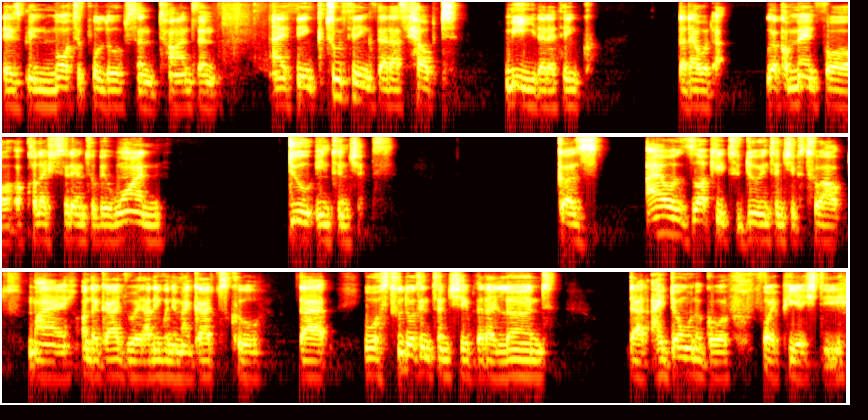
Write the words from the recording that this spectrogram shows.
there's been multiple loops and turns, and I think two things that has helped me that I think that I would recommend for a college student to be one, do internships. Because I was lucky to do internships throughout my undergraduate and even in my grad school that it was through those internships that I learned that I don't want to go for a PhD.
